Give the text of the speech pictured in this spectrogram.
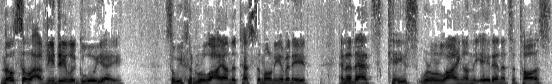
milsa la avidi legluye, so we could rely on the testimony of an aid. And in that case, we're relying on the aid and it's a toss.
